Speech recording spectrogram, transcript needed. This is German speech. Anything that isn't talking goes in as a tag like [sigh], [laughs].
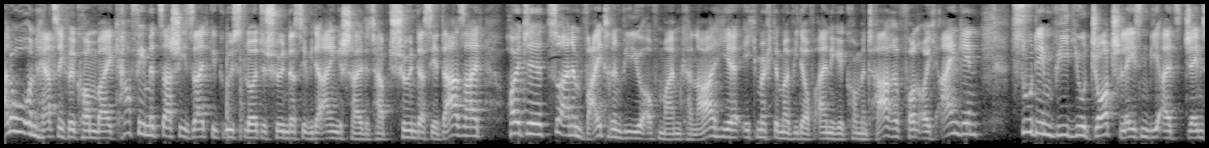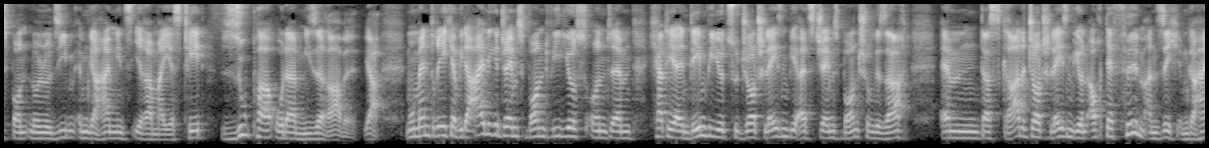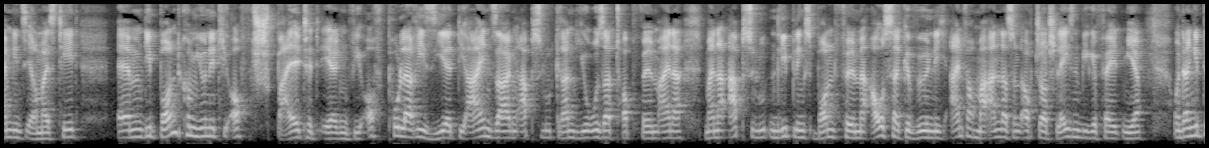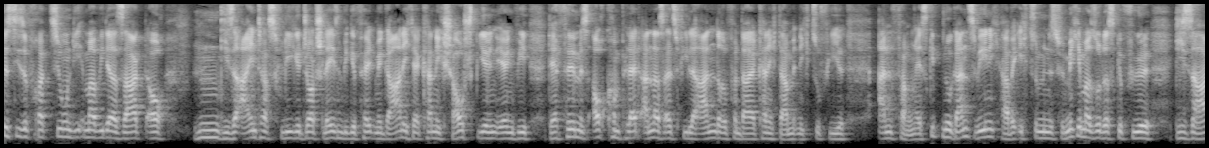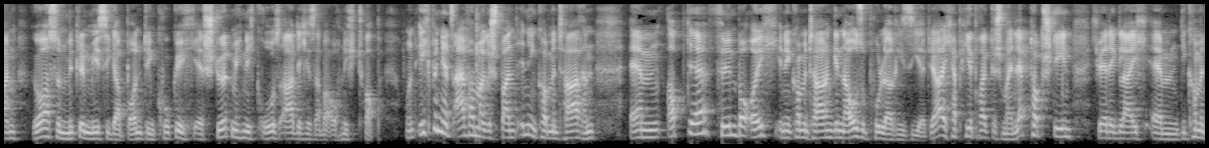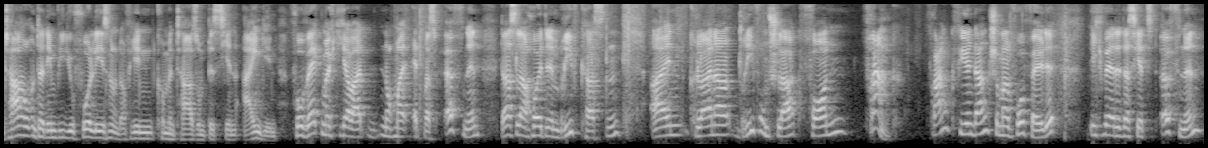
Hallo und herzlich willkommen bei Kaffee mit Sashi. Seid gegrüßt, Leute. Schön, dass ihr wieder eingeschaltet habt. Schön, dass ihr da seid. Heute zu einem weiteren Video auf meinem Kanal hier. Ich möchte mal wieder auf einige Kommentare von euch eingehen zu dem Video George Lazenby als James Bond 007 im Geheimdienst ihrer Majestät. Super oder miserabel. Ja, im Moment drehe ich ja wieder einige James Bond Videos und ähm, ich hatte ja in dem Video zu George Lazenby als James Bond schon gesagt, ähm, dass gerade George Lazenby und auch der Film an sich im Geheimdienst ihrer Majestät ähm, die Bond-Community oft spaltet irgendwie, oft polarisiert. Die einen sagen absolut grandioser Top-Film, einer meiner absoluten Lieblings-Bond-Filme, außergewöhnlich, einfach mal anders und auch George Lazenby gefällt mir. Und dann gibt es diese Fraktion, die immer wieder sagt auch, hm, diese Eintagsfliege, George Lazenby gefällt mir gar nicht, der kann nicht schauspielen irgendwie. Der Film ist auch komplett anders als viele andere, von daher kann ich damit nicht zu viel anfangen. Es gibt nur ganz wenig, habe ich zumindest für mich immer so das Gefühl, die sagen, ja, so ein mittelmäßiger Bond, den gucke ich, er stört mich nicht großartig, ist aber auch nicht top. Und ich bin jetzt einfach mal gespannt in den Kommentaren, ähm, ob der Film bei euch in den Kommentaren genauso polarisiert. Ja, ich habe hier praktisch meinen Laptop stehen. Ich werde gleich ähm, die Kommentare unter dem Video vorlesen und auf jeden Kommentar so ein bisschen eingehen. Vorweg möchte ich aber noch mal etwas öffnen. Das lag heute im Briefkasten. Ein kleiner Briefumschlag von Frank. Frank, vielen Dank schon mal im Vorfelde. Ich werde das jetzt öffnen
